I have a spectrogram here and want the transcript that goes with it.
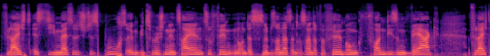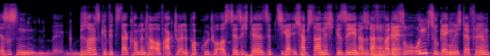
vielleicht ist die Message des Buchs irgendwie zwischen den Zeilen zu finden und das ist eine besonders interessante Verfilmung von diesem Werk. Vielleicht ist es ein besonders gewitzter Kommentar auf aktuelle Popkultur aus der Sicht der 70er. Ich habe es da nicht gesehen. Also dafür ja. war der so unzugänglich, der Film,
